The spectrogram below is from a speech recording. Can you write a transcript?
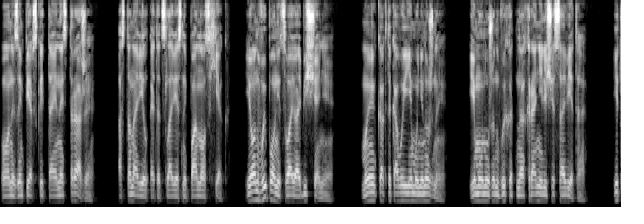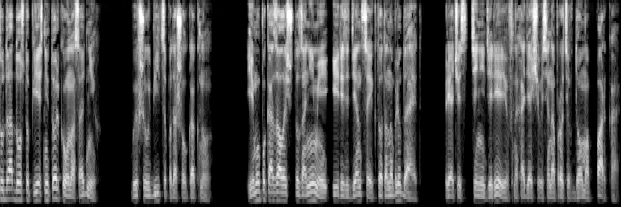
Он из имперской тайной стражи. Остановил этот словесный понос Хек. И он выполнит свое обещание. Мы, как таковые, ему не нужны. Ему нужен выход на хранилище Совета. И туда доступ есть не только у нас одних. Бывший убийца подошел к окну. Ему показалось, что за ними и резиденцией кто-то наблюдает, прячась в тени деревьев, находящегося напротив дома парка.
